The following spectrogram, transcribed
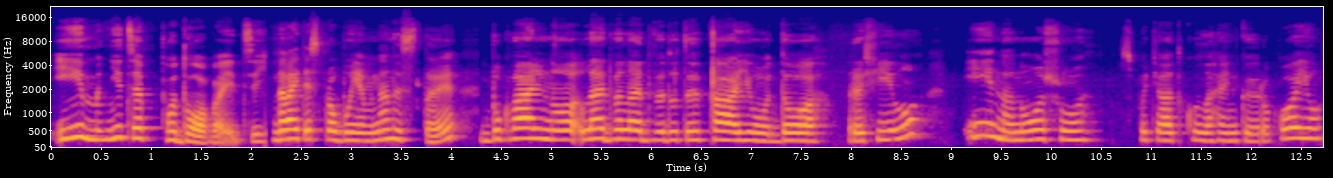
і мені це подобається. Давайте спробуємо нанести. Буквально ледве-ледве дотикаю до рефілу і наношу. Спочатку легенькою рукою.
